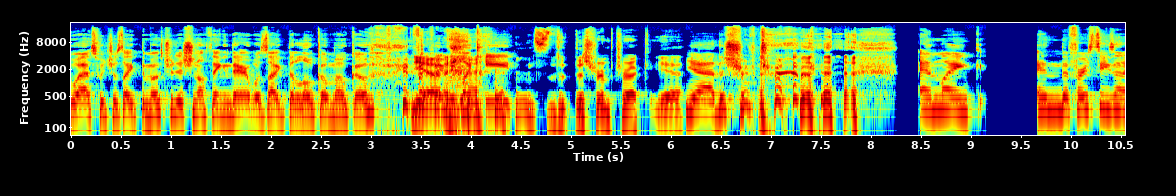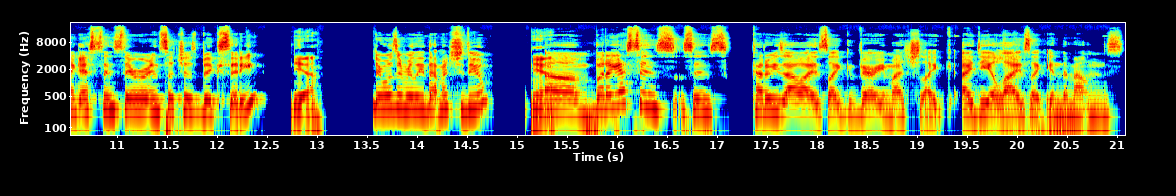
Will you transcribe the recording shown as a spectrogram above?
U.S., which was like the most traditional thing. There was like the loco moco. yeah, would like eat. the, the shrimp truck. Yeah, Yeah, the shrimp truck. and like in the first season, I guess since they were in such a big city, yeah, there wasn't really that much to do. yeah. Um, but I guess since since Karuizawa is like very much like idealized, like in the mountains.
